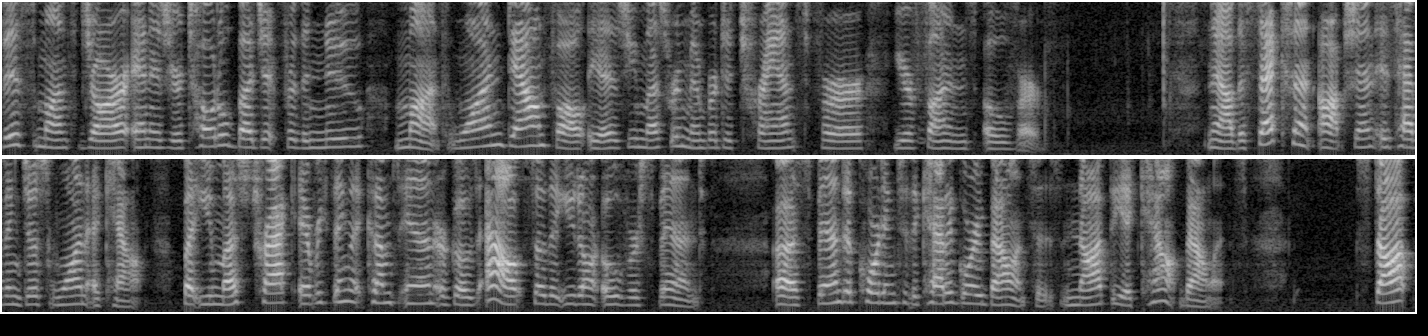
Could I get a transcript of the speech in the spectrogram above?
this month jar and is your total budget for the new month. One downfall is you must remember to transfer your funds over. Now, the second option is having just one account, but you must track everything that comes in or goes out so that you don't overspend. Uh, spend according to the category balances, not the account balance. Stop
